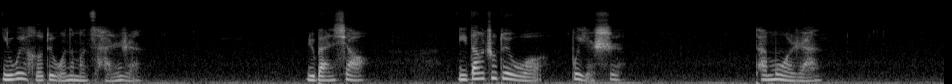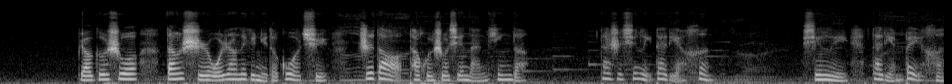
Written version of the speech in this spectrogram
你为何对我那么残忍？女伴笑，你当初对我不也是？他默然。表哥说，当时我让那个女的过去，知道她会说些难听的，但是心里带点恨，心里带点背恨，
